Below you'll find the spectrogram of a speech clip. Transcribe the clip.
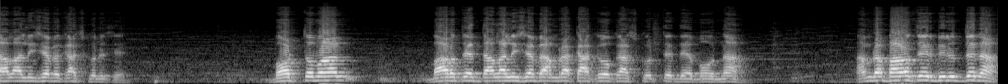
দালাল হিসেবে কাজ করেছে। বর্তমান ভারতের দালাল হিসেবে আমরা কাকেও কাজ করতে দেব না। আমরা ভারতের বিরুদ্ধে না।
